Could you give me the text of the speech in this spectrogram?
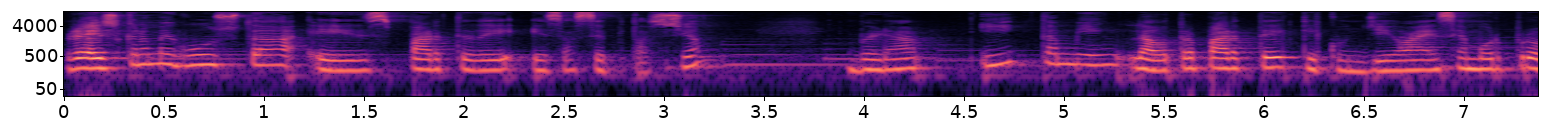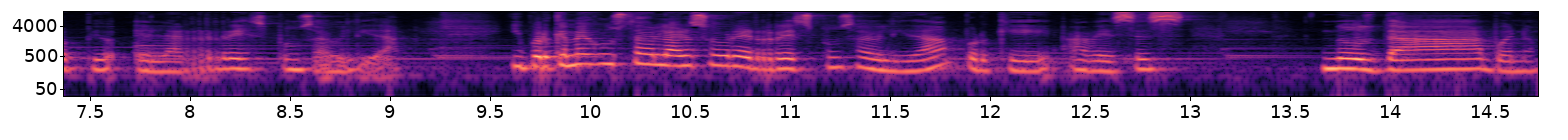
¿Verdad? Eso que no me gusta es parte de esa aceptación, ¿verdad? Y también la otra parte que conlleva ese amor propio es la responsabilidad. ¿Y por qué me gusta hablar sobre responsabilidad? Porque a veces nos da, bueno,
